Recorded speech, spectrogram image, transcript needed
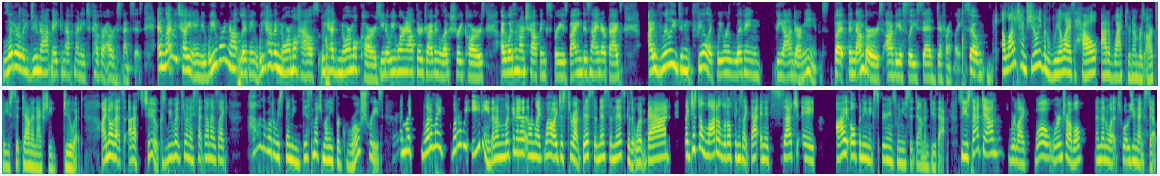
literally do not make enough money to cover our expenses. And let me tell you, Amy, we were not living, we have a normal house, we had normal cars. You know, we weren't out there driving luxury cars. I wasn't on shopping sprees, buying designer bags. I really didn't feel like we were living beyond our means but the numbers obviously said differently. So a lot of times you don't even realize how out of whack your numbers are till you sit down and actually do it. I know that's us too because we went through and i sat down i was like how in the world are we spending this much money for groceries? Right. i'm like what am i what are we eating? And i'm looking at it and i'm like wow i just threw out this and this and this because it went bad. Like just a lot of little things like that and it's such a eye-opening experience when you sit down and do that. So you sat down we're like whoa we're in trouble and then what? What was your next step?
